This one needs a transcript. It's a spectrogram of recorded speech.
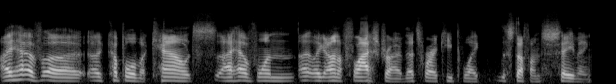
I have uh, a couple of accounts. I have one uh, like on a flash drive. That's where I keep like the stuff I'm saving.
